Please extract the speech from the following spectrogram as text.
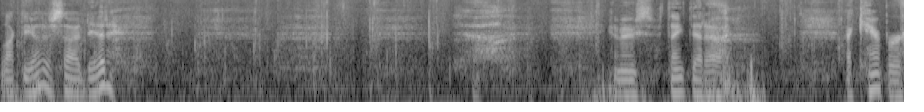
like the other side did. And I think that uh, a camper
